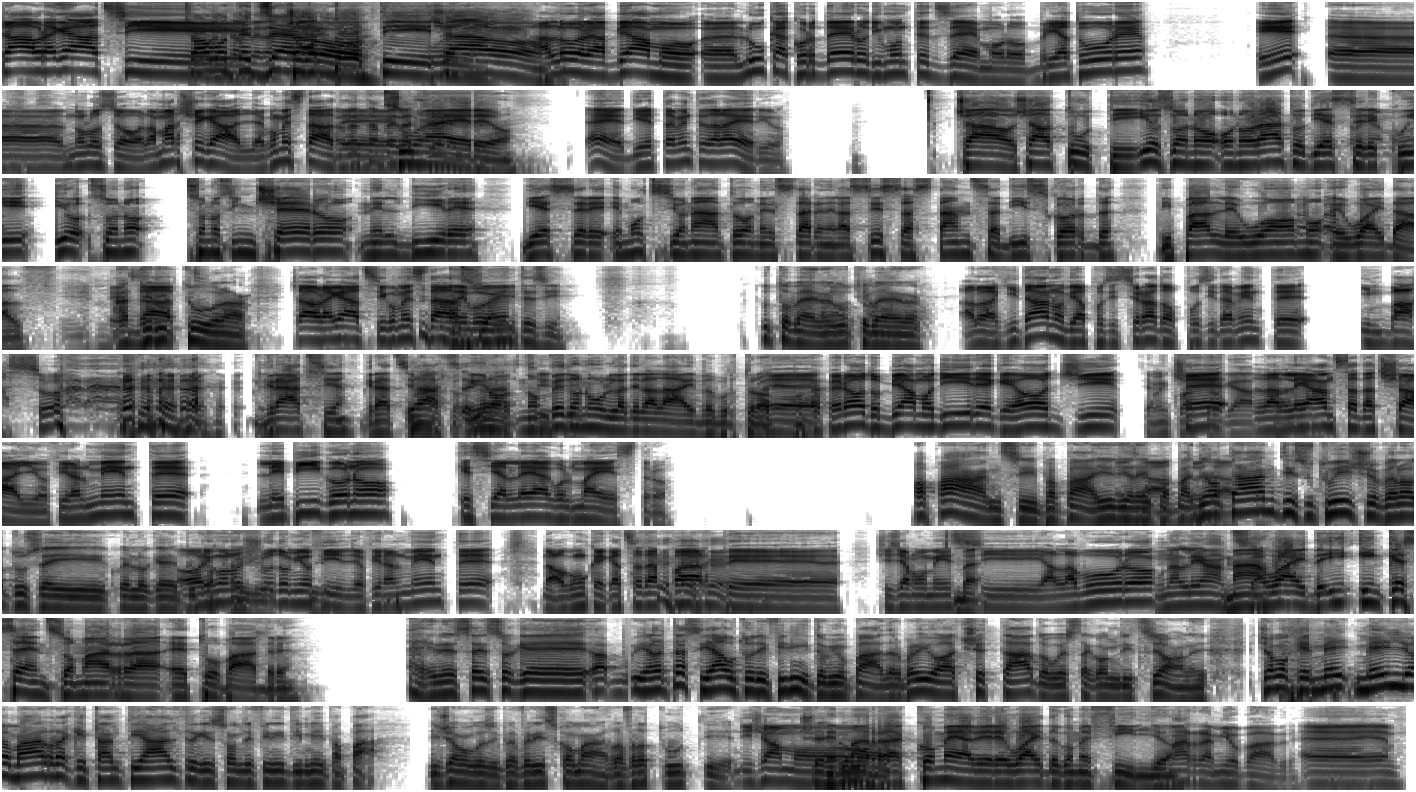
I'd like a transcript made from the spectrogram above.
Ciao ragazzi! Ciao Montezemolo! Ciao a tutti, ciao! Allora abbiamo eh, Luca Cordero di Montezemolo, Briatore e eh, non lo so, la Marcegaglia. Come state? Su un aereo. Eh, direttamente dall'aereo. Ciao, ciao a tutti. Io sono onorato di essere Torniamo qui. Io sono, sono sincero nel dire di essere emozionato nel stare nella stessa stanza Discord di Palle Uomo e White Alf. Esatto. Addirittura. Ciao ragazzi, come state voi? Assolutamente sì. Tutto bene, Ciao, tutto ciao. bene. Allora, Chitano vi ha posizionato appositamente in basso. Grazie, grazie, Grazie, Marco. Io grazie, non sì, vedo sì. nulla della live purtroppo. Eh, però dobbiamo dire che oggi c'è 4K. l'alleanza d'acciaio. Finalmente l'epigono che si allea col maestro. Papà, anzi, papà, io direi Esatto, papà. Ne ho esatto. tanti su Twitch, però tu sei quello che... Ho riconosciuto mio figlio, finalmente. No, comunque, cazzate a parte, ci siamo messi al lavoro. Un'alleanza. Ma White, in, in che senso Marra è tuo padre? Eh, nel senso che ah, in realtà si è autodefinito mio padre, però io ho accettato questa condizione. Diciamo che me- meglio Marra che tanti altri che sono definiti i miei papà. Diciamo così, preferisco Marra fra tutti. Diciamo, Cioè. Marra, com'è avere White come figlio? Marra è mio padre. eh,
